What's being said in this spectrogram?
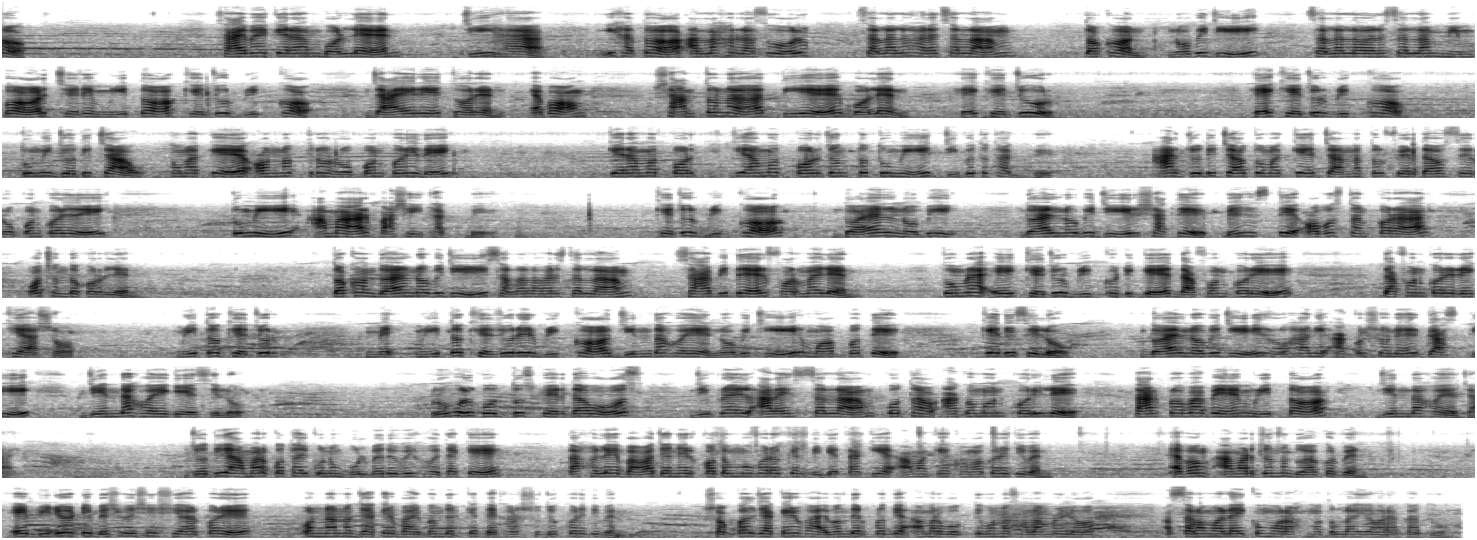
সাহেবাই কেরাম বললেন, জি হ্যাঁ ইহা তো আল্লাহর রাসূল সাল্লাহ সাল্লাম তখন নবীজি সাল্লাহ সাল্লাম মিম্বর ছেড়ে মৃত খেজুর বৃক্ষ জায়েরে ধরেন এবং সান্ত্বনা দিয়ে বলেন, হে খেজুর হে খেজুর বৃক্ষ, তুমি যদি চাও তোমাকে অন্যত্র রোপণ করে দেই, কেরামত কিয়ামত পর্যন্ত তুমি জীবিত থাকবে। আর যদি চাও তোমাকে জান্নাতুল ফেরদাউসে রোপণ করে দেই, তুমি আমার পাশেই থাকবে। খেজুর বৃক্ষ দয়াল নবী, দয়াল নবীজির সাথে বেহেস্তে অবস্থান করার পছন্দ করলেন। তখন দয়াল নবীজি সাল্লাহ সাল্লাম সাহাবিদের ফরমাইলেন, তোমরা এই খেজুর বৃক্ষটিকে দাফন করে দাফন করে রেখে আসো। মৃত খেজুর মৃত খেজুরের বৃক্ষ জিন্দা হয়ে নবীজির মহব্বতে কেঁদেছিল দয়াল নবীজির রুহানি আকর্ষণের গাছটি জেন্দা হয়ে গিয়েছিল। রুহুল কুদ্দুস ফেরদাউস জিব্রাইল আলাইসাল্লাম কোথাও আগমন করিলে তার প্রভাবে মৃত জিন্দা হয়ে যায়। যদি আমার কথায় কোনো ভুল বেদবি হয়ে থাকে, তাহলে বাবাজানের কদম মুবারকের দিকে তাকিয়ে আমাকে ক্ষমা করে দিবেন এবং আমার জন্য দোয়া করবেন। এই ভিডিওটি বেশি বেশি শেয়ার করে অন্যান্য জাকের ভাই বোনদেরকে দেখার সুযোগ করে দিবেন। সকল জাকের ভাই বোনদের প্রতি আমার বক্তিপূর্ণ সালাম রইল। আসসালামু আলাইকুম রহমতুল্লাহ বারাকাতু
